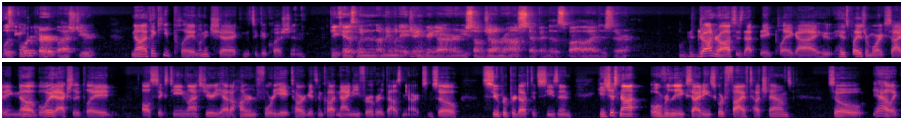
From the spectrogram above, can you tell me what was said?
Was Boyd hurt last year? no, I think he played. Let me check. That's a good question. Because when I mean when Adrian Green got hurt, you saw John Ross step into the spotlight. Is there? John Ross is that big play guy who his plays were more exciting. No, Boyd actually played all 16 last year. He had 148 targets and caught 90 for over a thousand yards. And so super productive season. He's just not overly exciting. He scored five touchdowns, So yeah, like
